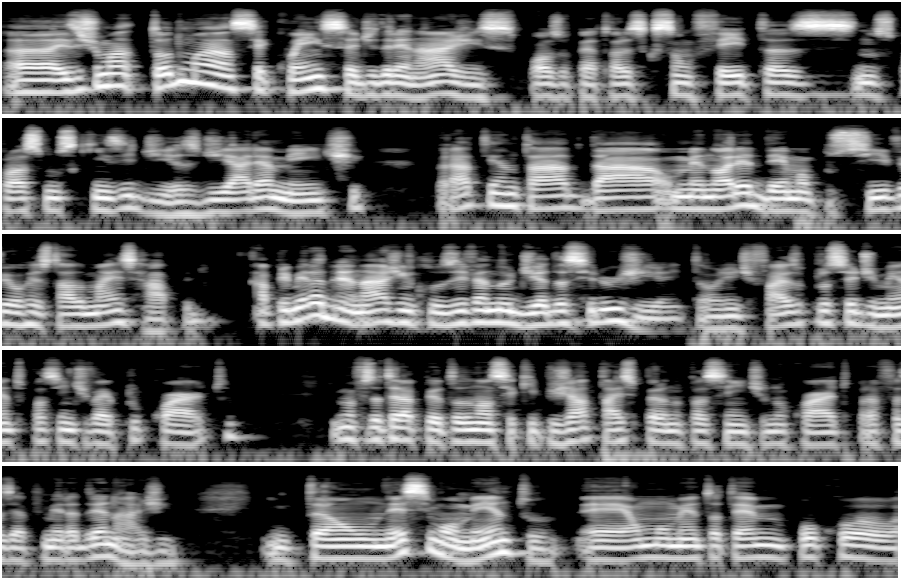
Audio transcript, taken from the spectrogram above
Uh, existe uma, toda uma sequência de drenagens pós-operatórias que são feitas nos próximos 15 dias, diariamente, para tentar dar o menor edema possível, o resultado mais rápido. A primeira drenagem, inclusive, é no dia da cirurgia. Então, a gente faz o procedimento, o paciente vai para o quarto, e uma fisioterapeuta da nossa equipe já está esperando o paciente no quarto para fazer a primeira drenagem. Então, nesse momento, é um momento até um pouco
